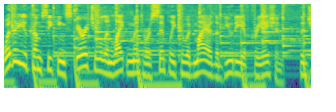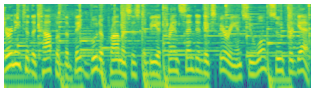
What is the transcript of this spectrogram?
Whether you come seeking spiritual enlightenment or simply to admire the beauty of creation, the journey to the top of the Big Buddha promises to be a transcendent experience you won't soon forget.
